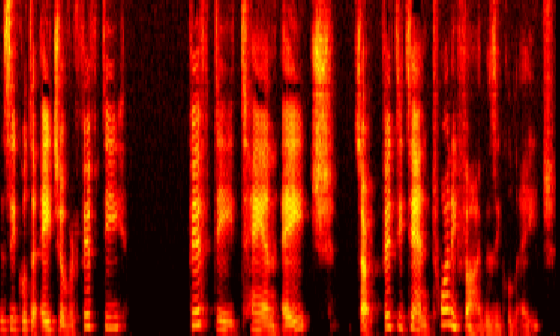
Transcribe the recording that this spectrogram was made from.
is equal to h over 50. 50 tan h, sorry, 50 tan 25 is equal to h.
